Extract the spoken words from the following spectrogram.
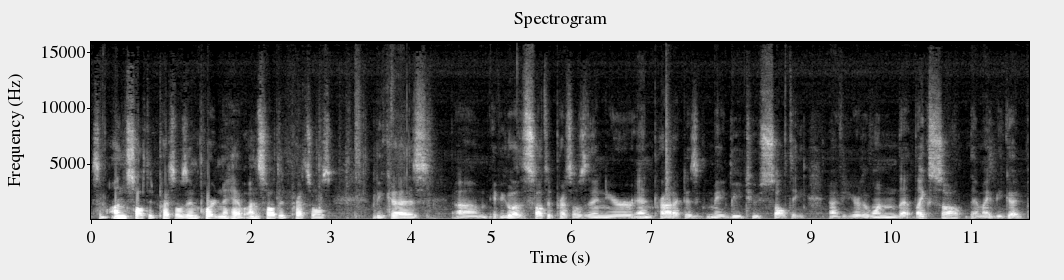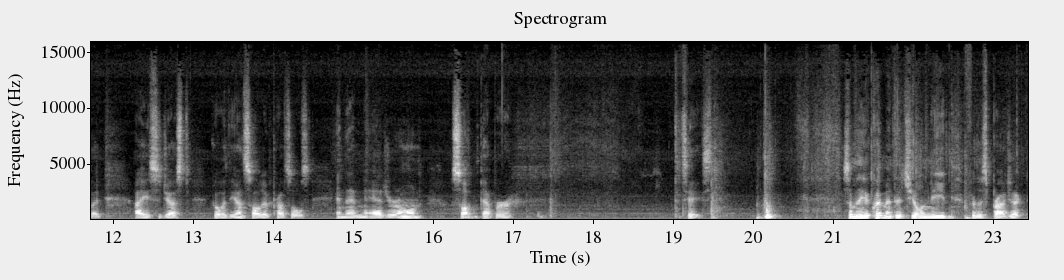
Some unsalted pretzels. Important to have unsalted pretzels because um, if you go with salted pretzels, then your end product is may be too salty. Now, if you're the one that likes salt, that might be good, but I suggest go with the unsalted pretzels and then add your own salt and pepper to taste. Some of the equipment that you'll need for this project,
